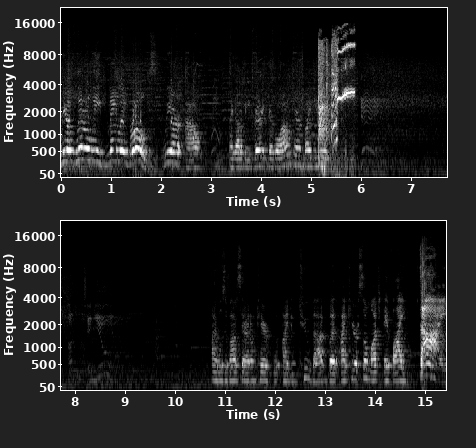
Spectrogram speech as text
we are literally melee bros. We are out. I gotta be very careful. I don't care if I do. Continue. I was about to say I don't care if I do too bad, but I care so much if I die.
